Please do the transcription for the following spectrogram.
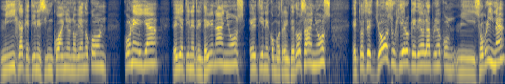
mi hija que tiene cinco años noviando con, con ella. Ella tiene 31 años, él tiene como 32 años. Entonces yo sugiero que debo hablar primero con mi sobrina.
